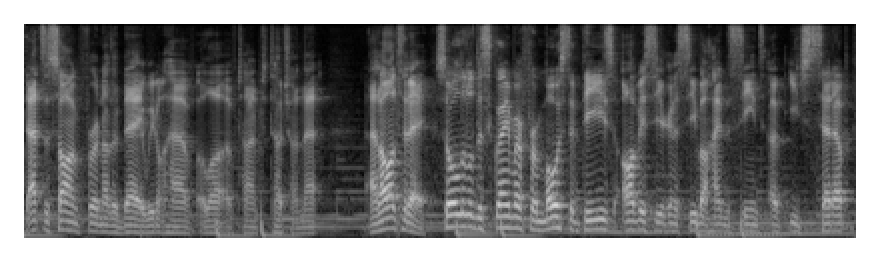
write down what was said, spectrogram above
that's a song for another day. We don't have a lot of time to touch on that at all today. So a little disclaimer for most of these, obviously you're gonna see behind the scenes of each setup,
